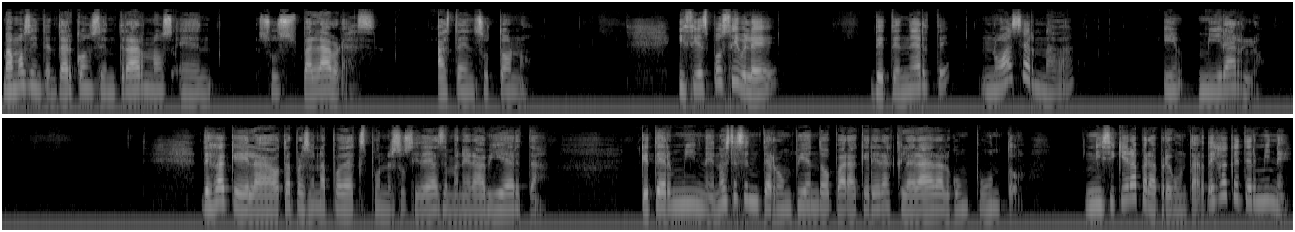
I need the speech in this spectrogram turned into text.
Vamos a intentar concentrarnos en sus palabras, hasta en su tono. Y si es posible, detenerte, no hacer nada y mirarlo. Deja que la otra persona pueda exponer sus ideas de manera abierta, que termine, no estés interrumpiendo para querer aclarar algún punto, ni siquiera para preguntar, deja que termine.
